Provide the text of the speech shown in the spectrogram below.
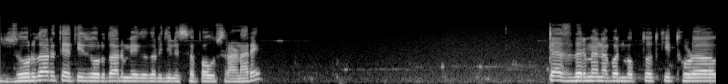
जोरदार ते अतिजोरदार मेघगर्जनेसह पाऊस राहणार आहे. त्याच दरम्यान आपण बघतो की थोडं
